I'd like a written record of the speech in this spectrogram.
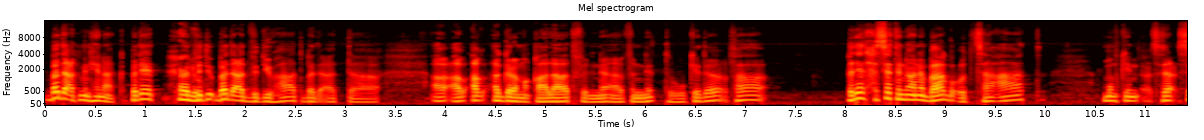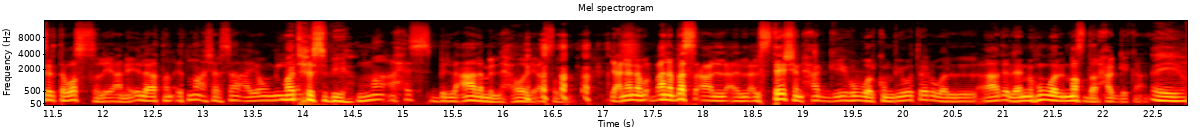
بدأت من هناك. بديت حلو. فيديو بدأت فيديوهات بدأت آه، آه، آه، أقرأ مقالات في في النت وكذا فبديت حسيت إنه أنا بقعد ساعات ممكن صرت أوصل يعني إلى 12 ساعة يوميا ما تحس بيها. ما أحس بالعالم اللي حولي أصلا. يعني أنا أنا بس ال- ال- ال station حقي هو الكمبيوتر والهذا لأنه هو المصدر حقي كان. أيوه.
